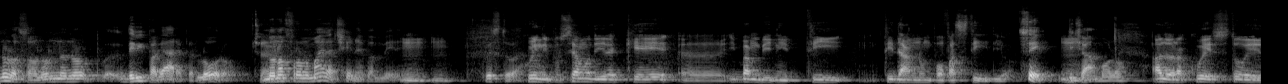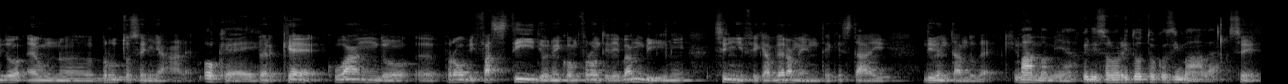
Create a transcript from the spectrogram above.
non lo so, non- non- devi pagare per loro. Certo. Non offrono mai la cena ai bambini. Mm, mm. Questo è. Quindi possiamo dire che eh, i bambini ti, ti danno un po' fastidio. Sì, Mm. diciamolo. Allora, questo Edo è un eh, brutto segnale. Ok. Perché quando eh, provi fastidio nei confronti dei bambini significa veramente che stai diventando vecchio. Mamma mia, quindi sono ridotto così male. Sì.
